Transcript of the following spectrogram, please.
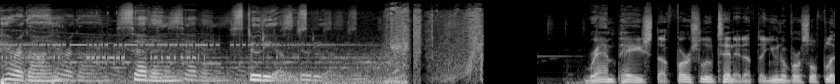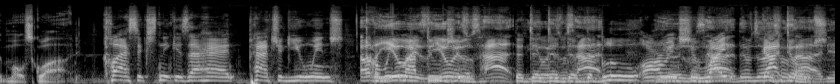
Paragon, Paragon 7, 7 Studios. Rampage, the first lieutenant of the Universal Flipmo Squad. classic sneakers I had, Patrick Ewing's. Oh, the Kareem Ewings- the Abdul-Jabbar, Ewings was hot. The, the, The the, the- the blue, orange, Ewings and white. hot. Them joints Got those. hot. Yeah,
